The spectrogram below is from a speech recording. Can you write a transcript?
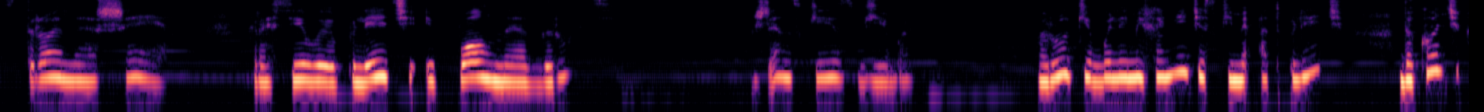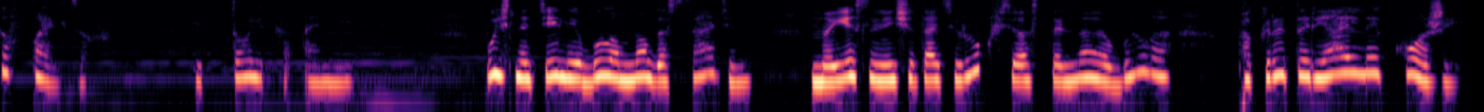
Стройная шея, красивые плечи и полная грудь. Женские изгибы. Руки были механическими от плеч до кончиков пальцев. И только они. Пусть на теле было много ссадин, но если не считать рук, все остальное было покрыто реальной кожей.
